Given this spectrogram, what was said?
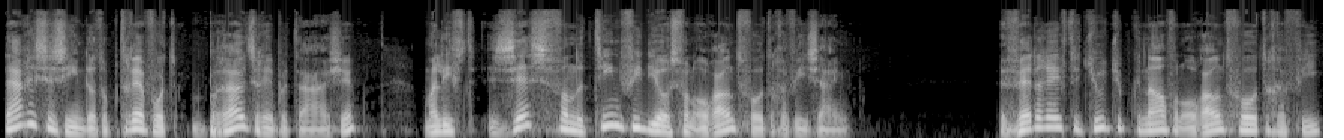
Daar is te zien dat op trefwoord bruidsreportage maar liefst 6 van de 10 video's van allround fotografie zijn. Verder heeft het YouTube kanaal van allround fotografie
